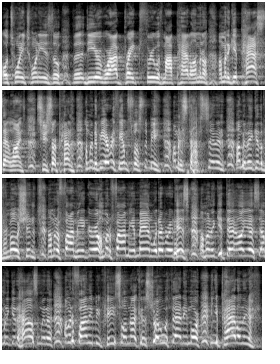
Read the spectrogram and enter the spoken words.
Oh, 2020 is the, the, the year where I break through with my paddle. I'm going to I'm to get past that line. So you start paddling. I'm going to be everything I'm supposed to be. I'm going to stop sinning. I'm going to get the promotion. I'm going to find me a girl. I'm going to find me a man, whatever it is. I'm going to get that. Oh, yes, I'm going to get a house. I'm going to, I'm to finally be peaceful. I'm not going to struggle with that anymore. And you paddle and you're like,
